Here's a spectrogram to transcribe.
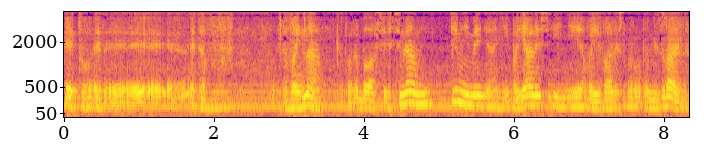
это, это, э, это, это война, которая была с филистимлянами, тем не менее они боялись и не воевали с народом Израиля.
